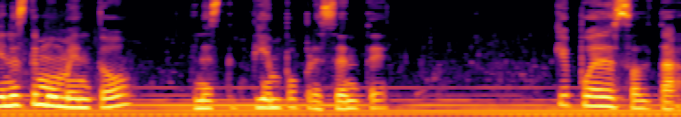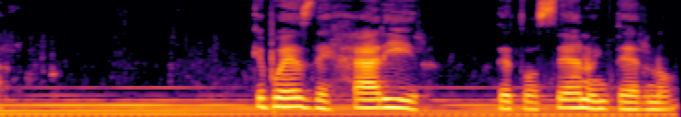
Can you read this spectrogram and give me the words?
Y en este momento, en este tiempo presente, ¿qué puedes soltar? ¿Qué puedes dejar ir de tu océano interno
